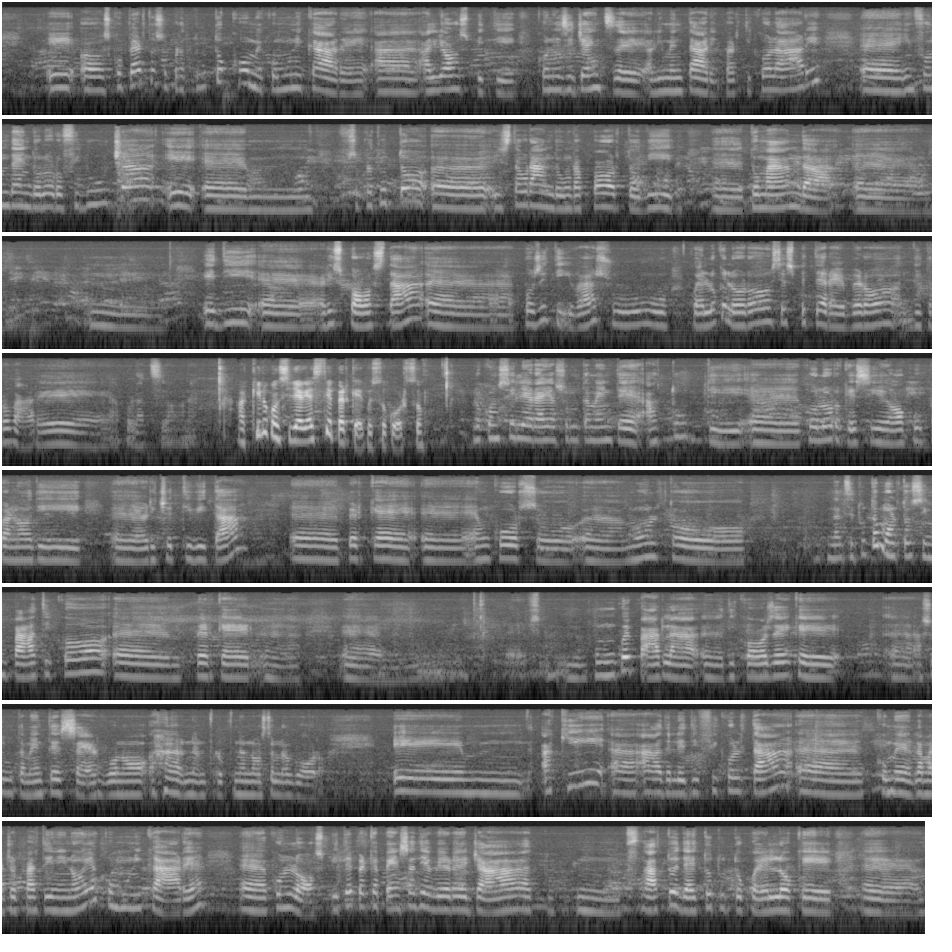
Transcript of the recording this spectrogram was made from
E ho scoperto soprattutto come comunicare a, agli ospiti con esigenze alimentari particolari, eh, infondendo loro fiducia e ehm, soprattutto eh, instaurando un rapporto di domanda e di eh, risposta eh, positiva su quello che loro si aspetterebbero di trovare a colazione. A chi lo consiglieresti e perché questo corso? Lo consiglierei assolutamente a tutti eh, coloro che si occupano di eh, ricettività eh, perché eh, è un corso molto innanzitutto molto simpatico eh, perché eh, eh, comunque parla eh, di cose che eh, assolutamente servono nel, nel nostro lavoro e mm, a chi eh, ha delle difficoltà, eh, come la maggior parte di noi, a comunicare eh, con l'ospite perché pensa di avere già fatto e detto tutto quello che,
